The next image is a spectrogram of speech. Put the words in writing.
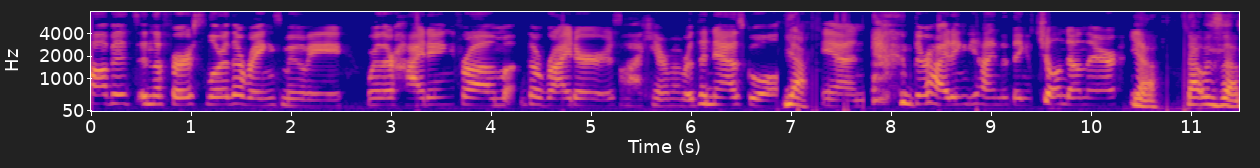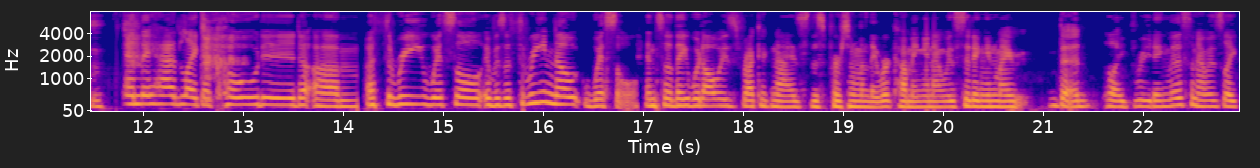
hobbits in the first Lord of the Rings movie, where they're hiding from the riders. Oh, I can't remember the Nazgul, Yeah, and they're hiding behind the thing, chilling down there. yeah. That was them. And they had like a coded um a three whistle. It was a three note whistle. And so they would always recognize this person when they were coming and I was sitting in my bed like reading this and I was like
